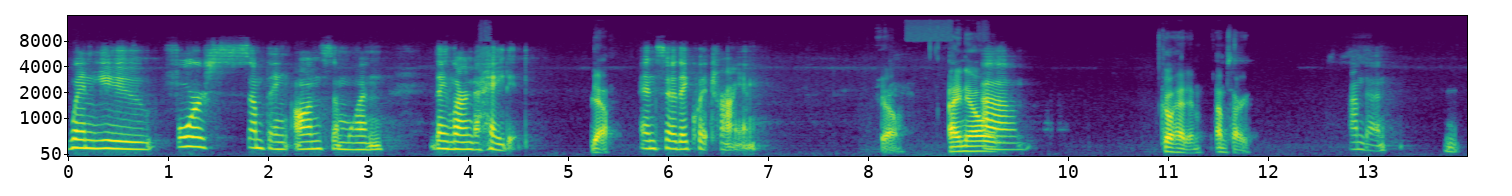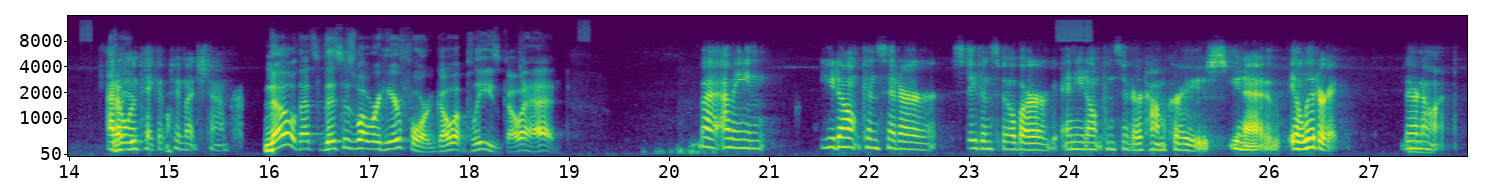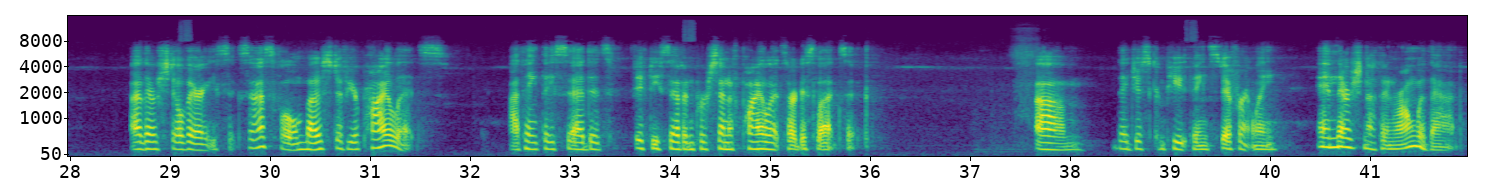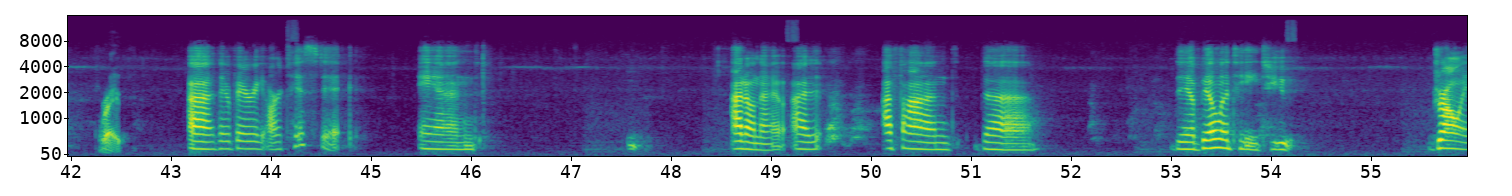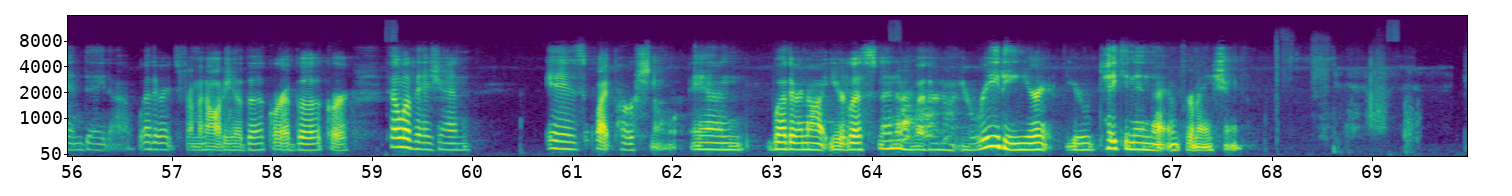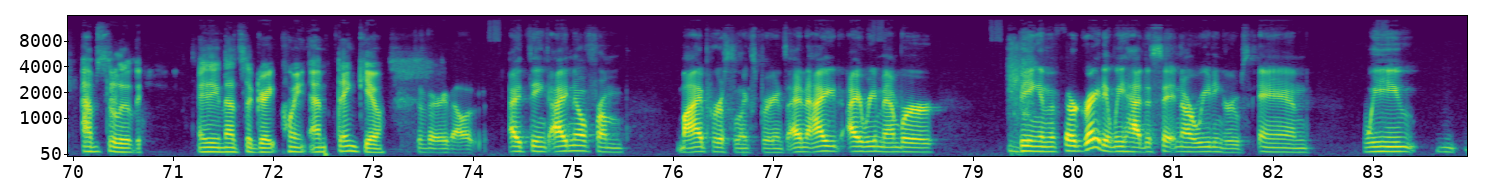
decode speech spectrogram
when you force something on someone, they learn to hate it. Yeah. And so they quit trying. Yeah. I know. Um, go ahead, Em. I'm sorry. I'm done. Mm. I don't want to take up too much time. No, that's this is what we're here for. Go up, please. Go ahead. But I mean, you don't consider Steven Spielberg and you don't consider Tom Cruise, you know, illiterate. They're Mhm. not. Uh, they're still very successful. Most of your pilots, I think they said it's 57% of pilots are dyslexic. Um, they just compute things differently. And there's nothing wrong with that. Right. Uh, they're very artistic. And I don't know. I I find the the ability to draw in data, whether it's from an audiobook or a book or television, is quite personal. And whether or not you're listening or whether or not you're reading, you're you're taking in that information. Absolutely. I think that's a great point. Thank you. It's a very valid. I think I know from my personal experience, and I I remember being in the third grade, and we had to sit in our reading groups, and we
